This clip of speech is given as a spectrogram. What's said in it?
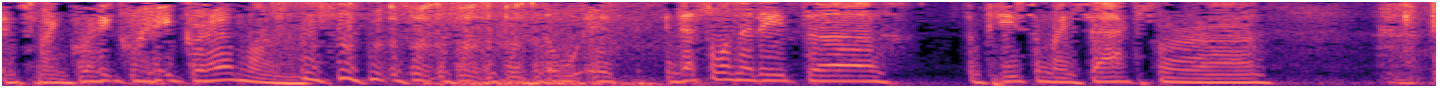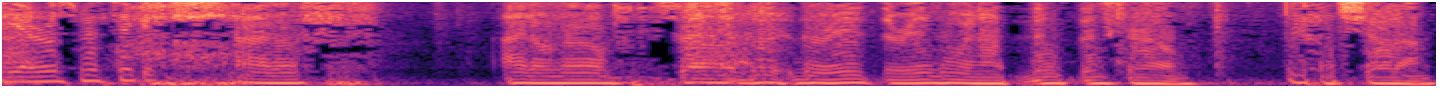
It's my great great grandmother. so, i- is that the one that ate the the piece of my sack for uh, the Aerosmith ticket? I don't, I don't know. So the, the, re- the reason we're not this, this girl showed up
